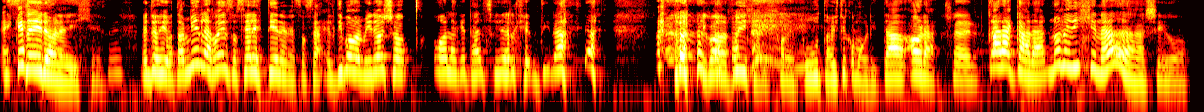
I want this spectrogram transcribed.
Es que Cero, le dije. Entonces digo, también las redes sociales tienen eso. O sea, el tipo me miró y yo, hola, ¿qué tal? Soy de Argentina. y cuando fui dije, hijo de puta, ¿viste cómo gritaba? Ahora, Claro. cara a cara, no le dije nada a Gallego.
